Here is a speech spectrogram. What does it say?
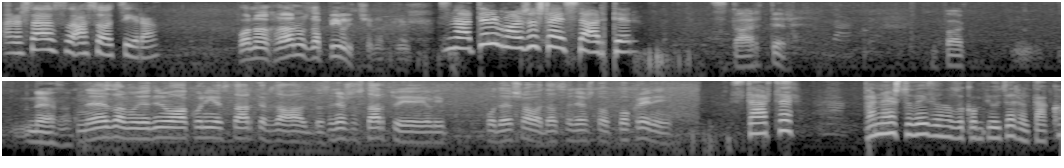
A na šta se asocira? Pa na hranu za piliće, na primjer. Znate li možda šta je starter? Starter? Pa, ne znam. Ne znam, jedino ako nije starter za, da se nešto startuje ili podešava, da se nešto pokreni. Starter? Pa nešto vezano za kompjuter, ali tako?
